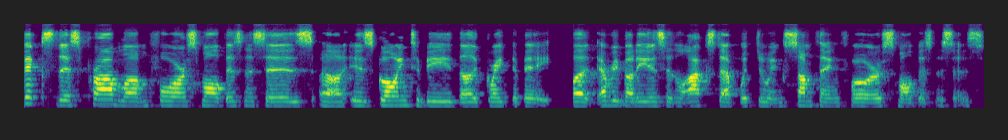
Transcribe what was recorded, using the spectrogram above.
fix this problem for small businesses uh, is going to be the great debate. But everybody is in lockstep with doing something for small businesses.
